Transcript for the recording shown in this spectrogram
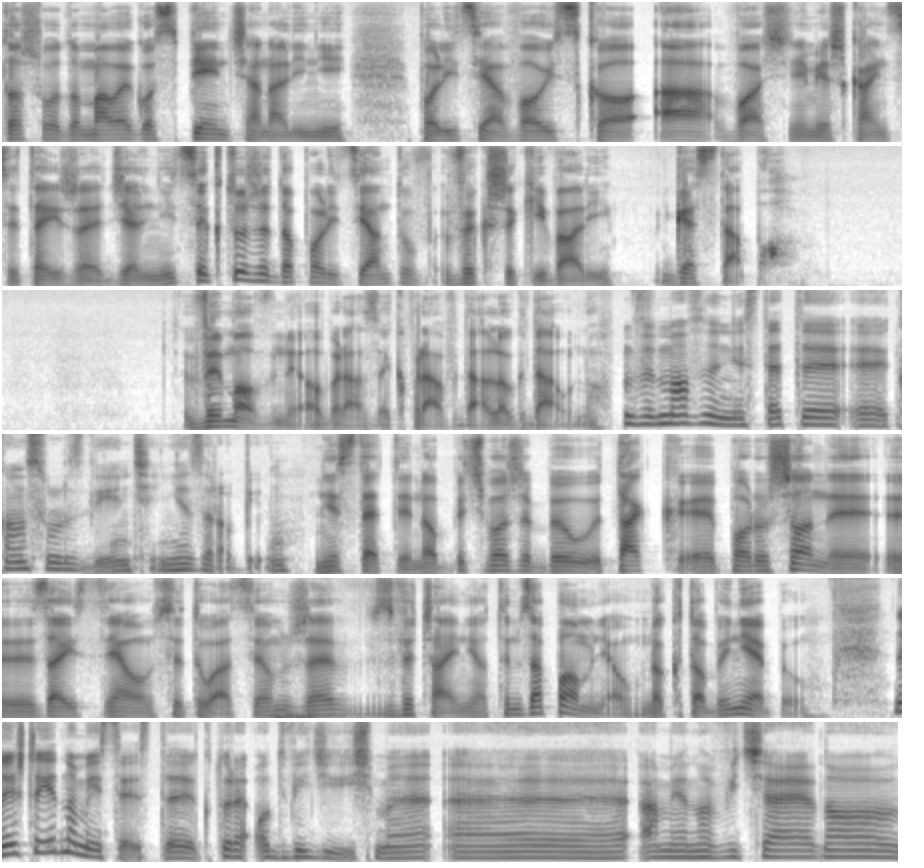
doszło do małego spięcia na linii policja-wojsko, a właśnie mieszkańcy tejże dzielnicy, którzy do policjantów wykrzykiwali gestapo wymowny obrazek, prawda, lockdownu. Wymowny niestety y, konsul zdjęć nie zrobił. Niestety, no być może był tak y, poruszony y, zaistniałą sytuacją, że zwyczajnie o tym zapomniał. No kto by nie był. No jeszcze jedno miejsce jest, które odwiedziliśmy, e, a mianowicie no,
